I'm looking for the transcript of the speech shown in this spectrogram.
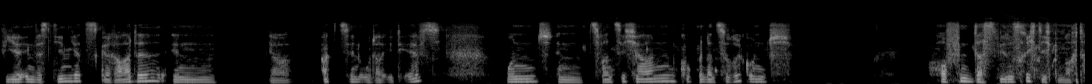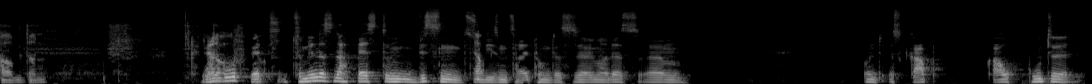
wir investieren jetzt gerade in ja, Aktien oder ETFs und in 20 Jahren guckt man dann zurück und hoffen, dass wir das richtig gemacht haben dann. Ja oder gut, auch, zumindest nach bestem Wissen zu ja. diesem Zeitpunkt, das ist ja immer das. Ähm, und es gab auch gute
